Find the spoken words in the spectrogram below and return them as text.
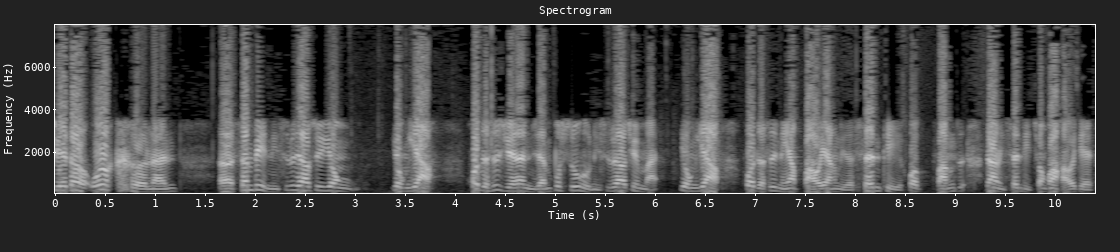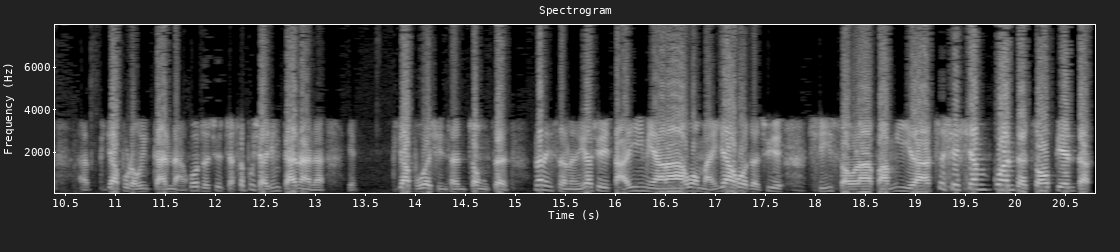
觉得我可能呃生病，你是不是要去用用药？或者是觉得你人不舒服，你是不是要去买用药？或者是你要保养你的身体，或防止让你身体状况好一点，呃，比较不容易感染，或者是假设不小心感染了，也比较不会形成重症，那你可能要去打疫苗啦，或买药，或者去洗手啦、防疫啦，这些相关的周边的，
